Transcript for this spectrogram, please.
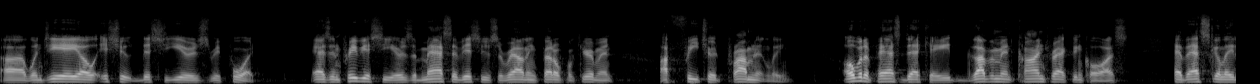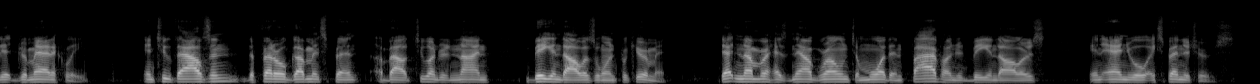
uh, when GAO issued this year's report. As in previous years, the massive issues surrounding Federal procurement are featured prominently. Over the past decade, government contracting costs have escalated dramatically. In 2000, the Federal Government spent about $209 billion on procurement. That number has now grown to more than $500 billion in annual expenditures.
